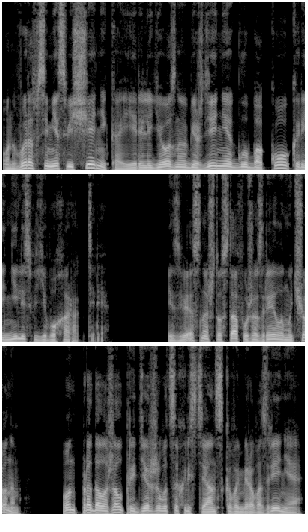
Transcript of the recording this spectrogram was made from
Он вырос в семье священника, и религиозные убеждения глубоко укоренились в его характере. Известно, что, став уже зрелым ученым, он продолжал придерживаться христианского мировоззрения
